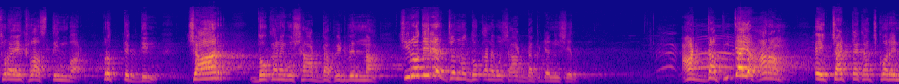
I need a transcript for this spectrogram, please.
সুরা এখলাস তিনবার প্রত্যেক দিন। চার, দোকানে বসে আড্ডা পিটবেন না। চিরদিনের জন্য দোকানে বসে আড্ডা পিটা নিষেধ। আড্ডা পিটাই হারাম। এই চারটা কাজ করেন,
